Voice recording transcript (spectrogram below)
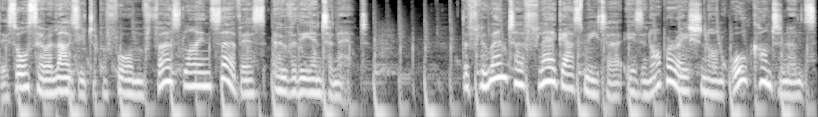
This also allows you to perform first-line service over the internet. The Fluenta flare gas meter is in operation on all continents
